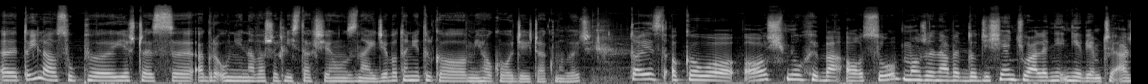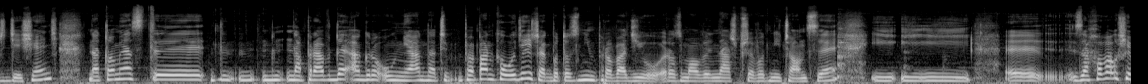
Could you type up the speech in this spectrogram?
E, To ile osób e, jeszcze z Agrounii na waszych listach się znajdzie? Bo to nie tylko Michał Kołodziejczak ma być. To jest około 8 chyba osób, może nawet do 10, ale nie, nie wiem, czy aż 10. Natomiast y, naprawdę Agrounia, znaczy pa- pan Kołodziejczak, bo to z nim prowadził rozmowy nasz przewodniczący i, i y, zachował się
